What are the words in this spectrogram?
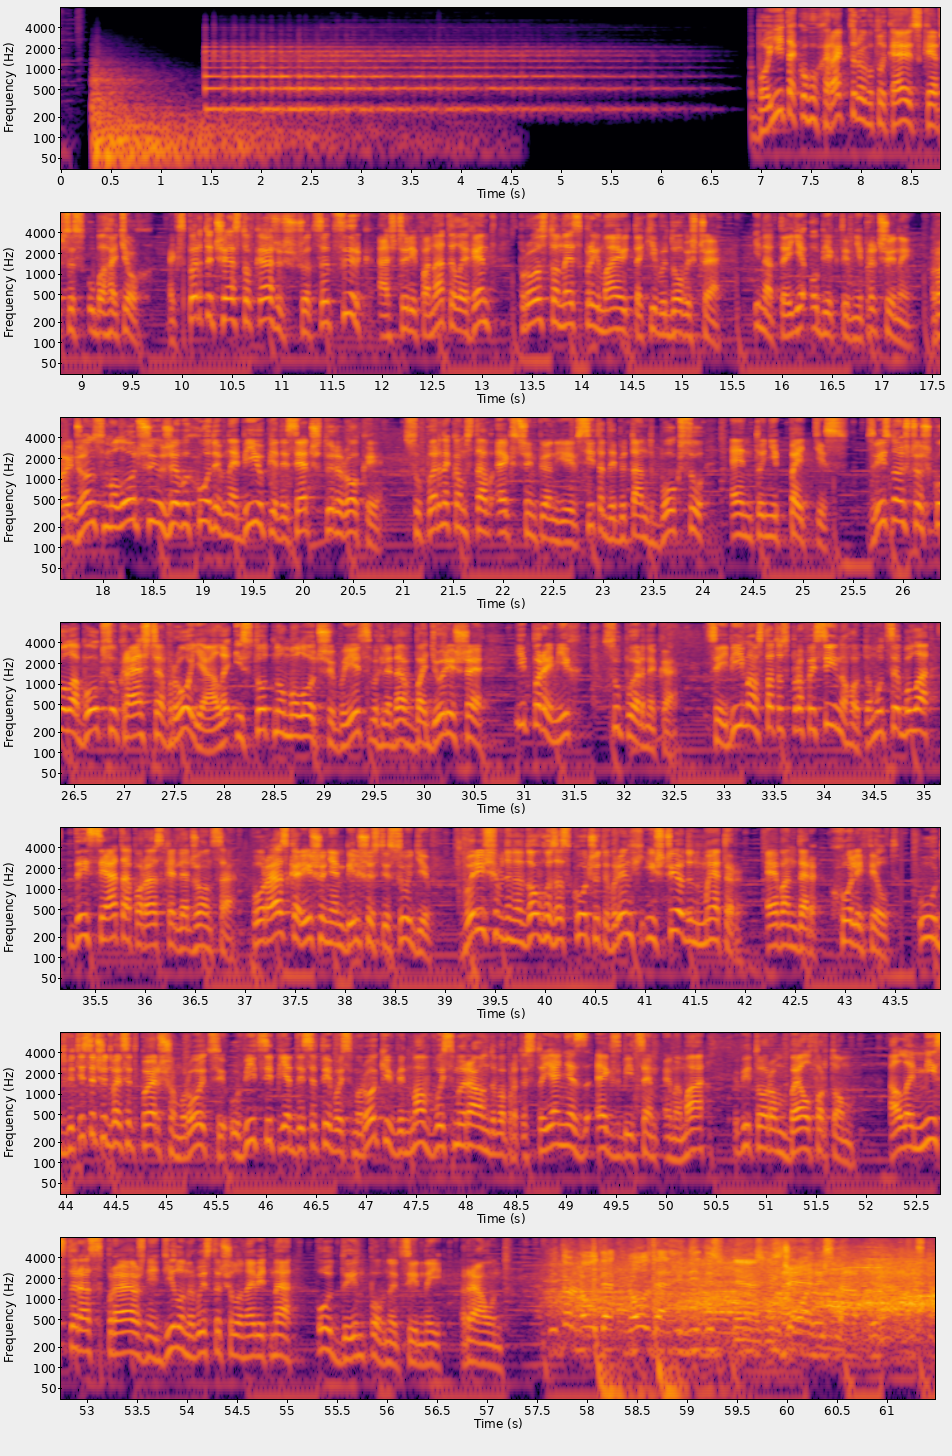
Бої такого характеру викликають скепсис у багатьох. Експерти часто кажуть, що це цирк, а щирі фанати легенд просто не сприймають такі видовища. І на те є об'єктивні причини. Рой Джонс молодший уже виходив на бій у 54 роки. Суперником став екс-чемпіон UFC та дебютант боксу Ентоні Петтіс. Звісно, що школа боксу краща в Роя, але істотно молодший боєць виглядав бадьоріше і переміг суперника. Цей бій мав статус професійного, тому це була десята поразка для Джонса. Поразка рішенням більшості суддів. Вирішив ненадовго заскочити в ринг і ще один метр Евандер Холіфілд. У 2021 році, у віці 58 років, він мав восьмираундове протистояння з екс-бійцем ММА Вітором Белфортом. Але містера справжнє діло не вистачило навіть на один повноцінний раунд. Vitor knows that knows that he need this. this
